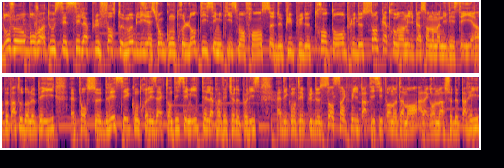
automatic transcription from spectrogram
Bonjour, bonjour à tous. C'est la plus forte mobilisation contre l'antisémitisme en France depuis plus de 30 ans. Plus de 180 000 personnes ont manifesté hier un peu partout dans le pays pour se dresser contre les actes antisémites. La préfecture de police a décompté plus de 105 000 participants, notamment à la Grande Marche de Paris.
